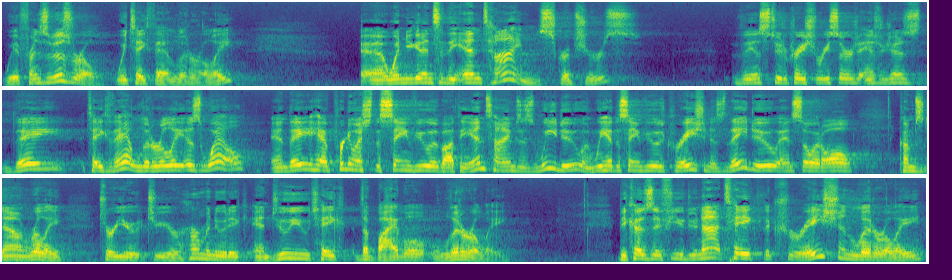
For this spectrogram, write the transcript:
We at Friends of Israel, we take that literally. Uh, when you get into the end times scriptures, the Institute of Creation Research, Answer Genesis, they take that literally as well. And they have pretty much the same view about the end times as we do, and we have the same view of creation as they do, and so it all comes down really to your, to your hermeneutic and do you take the Bible literally? Because if you do not take the creation literally,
